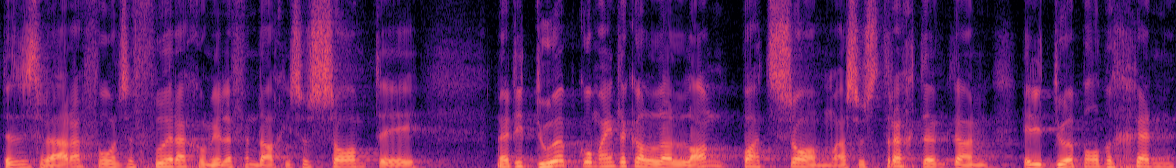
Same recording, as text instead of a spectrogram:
dit is regtig vir ons 'n voorreg om julle vandag hier so saam te hê. Nou die doop kom eintlik al 'n lang pad saam. As ons terugdink dan het die doop al begin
